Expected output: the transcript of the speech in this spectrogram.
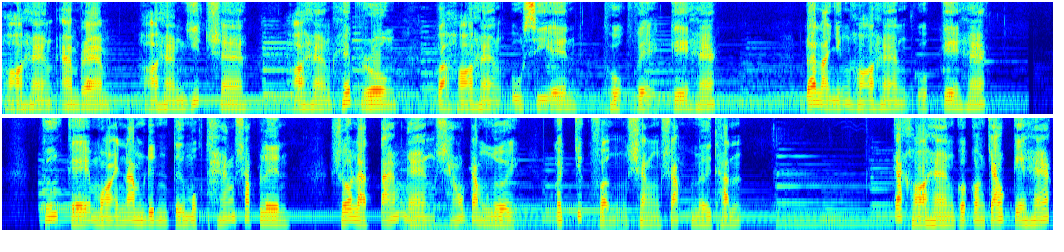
Họ hàng Amram, họ hàng Yitsa, họ hàng Hebron và họ hàng Ucien thuộc về Kê Hát. Đó là những họ hàng của Kê Hát. Cứ kể mọi năm đinh từ một tháng sắp lên, số là 8.600 người có chức phận săn sóc nơi thánh. Các họ hàng của con cháu Kê Hát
